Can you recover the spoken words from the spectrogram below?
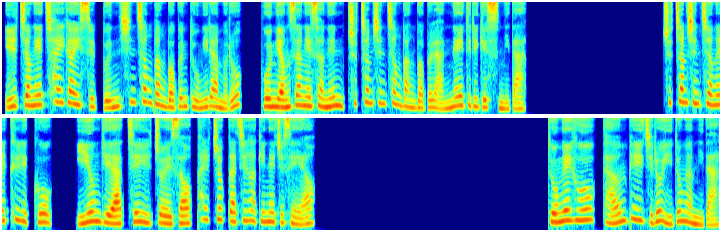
일정의 차이가 있을 뿐 신청 방법은 동일하므로 본 영상에서는 추첨 신청 방법을 안내해 드리겠습니다. 추첨 신청을 클릭 후 이용계약 제1조에서 8조까지 확인해 주세요. 동의 후 다음 페이지로 이동합니다.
